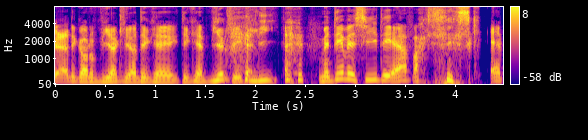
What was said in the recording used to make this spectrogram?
Ja, det gør du virkelig, og det kan, jeg- det kan jeg virkelig ikke lide. Men det vil sige, det er faktisk, at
